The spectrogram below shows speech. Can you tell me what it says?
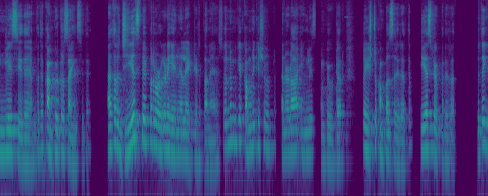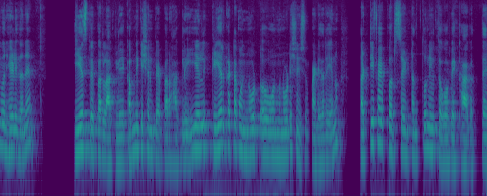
ಇಂಗ್ಲೀಷ್ ಇದೆ, ಮತ್ತು ಕಂಪ್ಯೂಟರ್ ಸೈನ್ಸ್ ಇದೆ. ಆ ಥರ ಜಿ ಎಸ್ ಪೇಪರ್ ಒಳಗಡೆ ಏನೆಲ್ಲ ಇಟ್ಟಿರ್ತಾನೆ? ಸೊ ನಿಮಗೆ communication paper Kannada English computer so ಇಷ್ಟು ಕಂಪಲ್ಸರಿ ಇರುತ್ತೆ. ಜಿ ಎಸ್ ಪೇಪರ್ ಇರುತ್ತೆ. ಜೊತೆಗೆ ಇವನು ಹೇಳಿದ್ದಾನೆ ಜಿ ಎಸ್ ಪೇಪರ್ಲಾಗಲಿ ಕಮ್ಯುನಿಕೇಷನ್ ಪೇಪರ್ ಆಗಲಿ ಈ ಎಲ್ಲಿ ಕ್ಲಿಯರ್ ಕಟ್ಟಾಗಿ ಒಂದು ನೋಟ್, ಒಂದು ನೋಟಿಷನ್ ಇಶ್ಯೂ ಮಾಡಿದ್ದಾರೆ ಏನು ತರ್ಟಿ ಫೈವ್ ಪರ್ಸೆಂಟ್ ಅಂತೂ ನೀವು ತಗೋಬೇಕಾಗತ್ತೆ.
